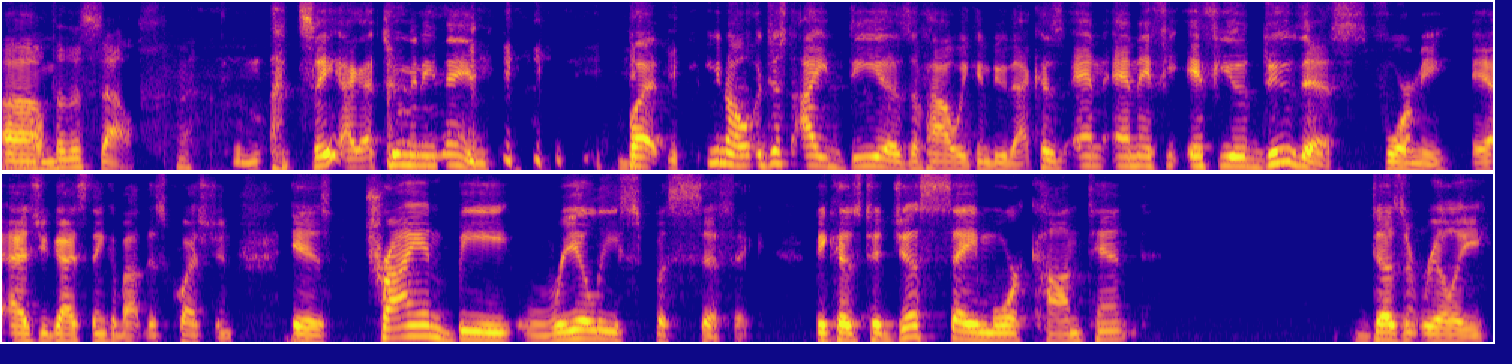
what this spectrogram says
Um, to the south. See, I got too many names. but you know, just ideas of how we can do that. Because and and if if you do this for me, as you guys think about this question, is try and be really specific. Because to just say more content doesn't really,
